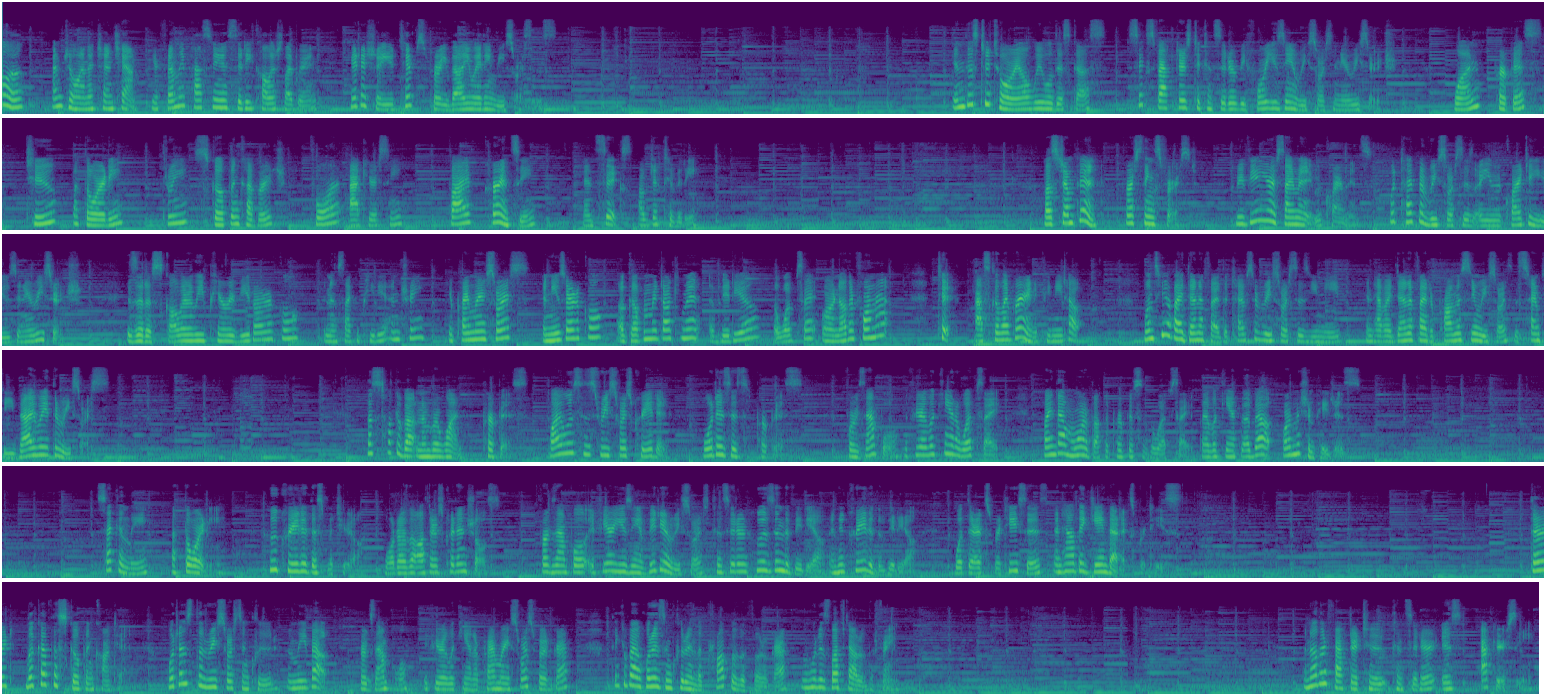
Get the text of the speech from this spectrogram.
Hello, I'm Joanna Chen Cham, your friendly Pasadena City College librarian, here to show you tips for evaluating resources. In this tutorial, we will discuss six factors to consider before using a resource in your research. 1. Purpose 2. Authority 3. Scope and coverage 4. Accuracy 5. Currency and 6. Objectivity. Let's jump in! First things first. Review your assignment requirements. What type of resources are you required to use in your research? Is it a scholarly peer-reviewed article, an encyclopedia entry, a primary source, a news article, a government document, a video, a website, or another format? Tip, ask a librarian if you need help. Once you have identified the types of resources you need and have identified a promising resource, it's time to evaluate the resource. Let's talk about number one, purpose. Why was this resource created? What is its purpose? For example, if you're looking at a website, find out more about the purpose of the website by looking at the About or Mission pages. Secondly, authority. Who created this material? What are the author's credentials? For example, if you're using a video resource, consider who is in the video and who created the video, what their expertise is, and how they gained that expertise. Third, look at the scope and content. What does the resource include and leave out? For example, if you're looking at a primary source photograph, think about what is included in the crop of the photograph and what is left out of the frame. Another factor to consider is accuracy.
